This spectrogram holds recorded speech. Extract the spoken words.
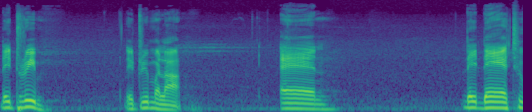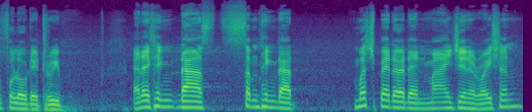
They dream, they dream a lot, and they dare to follow their dream. And I think that's something that much better than my generation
